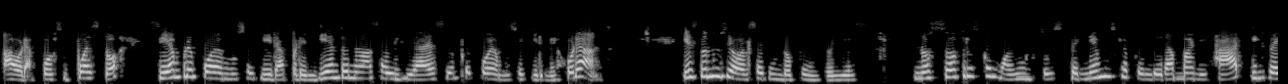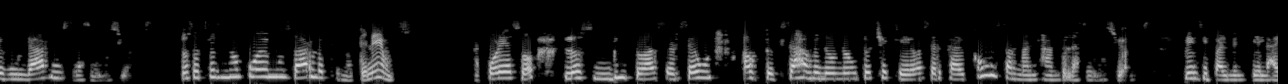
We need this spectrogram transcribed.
Ahora, por supuesto, siempre podemos seguir aprendiendo nuevas habilidades, siempre podemos seguir mejorando. Y esto nos lleva al segundo punto y es, nosotros como adultos tenemos que aprender a manejar y regular nuestras emociones. Nosotros no podemos dar lo que no tenemos. Por eso los invito a hacerse un autoexamen o un autochequeo acerca de cómo están manejando las emociones, principalmente la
